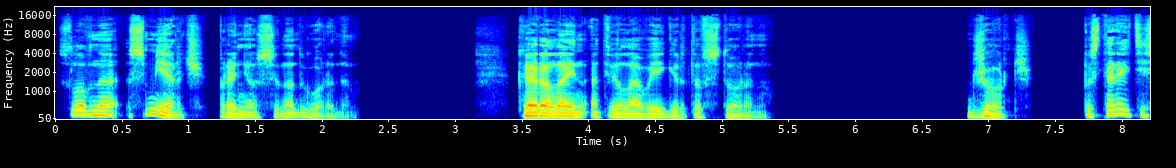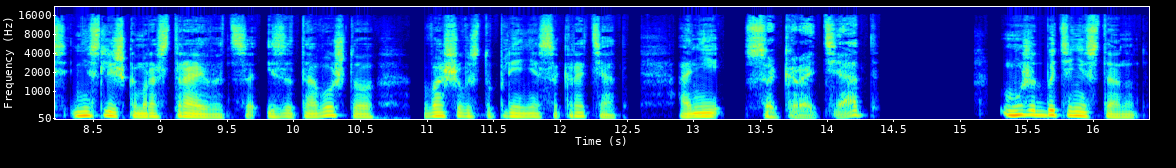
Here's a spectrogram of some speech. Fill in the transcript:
Словно смерч пронесся над городом. Кэролайн отвела Вейгерта в сторону. «Джордж, постарайтесь не слишком расстраиваться из-за того, что Ваши выступления сократят. Они... Сократят? Может быть, и не станут.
